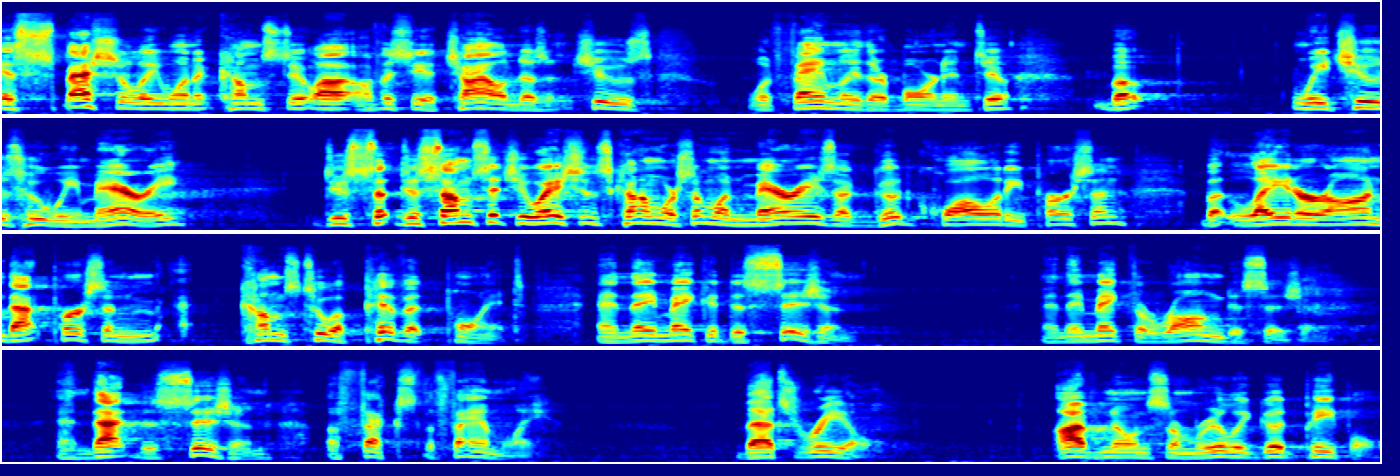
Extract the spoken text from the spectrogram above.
Especially when it comes to, obviously, a child doesn't choose what family they're born into, but we choose who we marry Do, do some situations come where someone marries a good quality person, but later on that person comes to a pivot point and they make a decision and they make the wrong decision? And that decision affects the family. That's real. I've known some really good people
